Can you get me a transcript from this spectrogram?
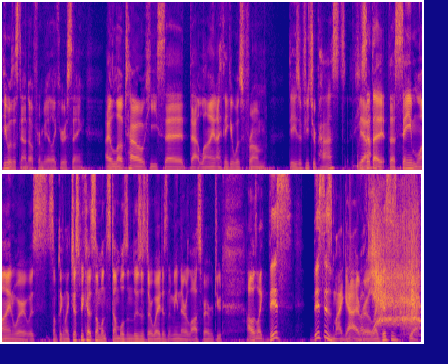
he was a standout for me, like you were saying. I loved how he said that line. I think it was from Days of Future Past. He Yeah. said that the same line where it was something like, "Just because someone stumbles and loses their way doesn't mean they're lost forever, dude." I was like, "This, this is my guy, bro. Like this is yeah,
